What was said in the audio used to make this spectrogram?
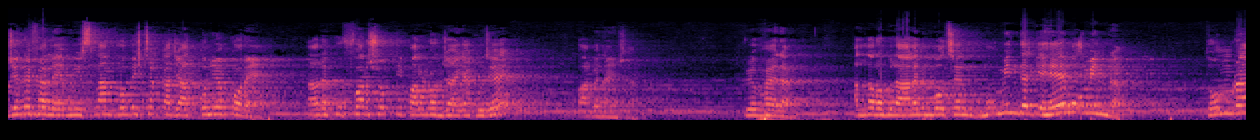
জেনে ফেলে এবং ইসলাম প্রতিষ্ঠার কাজে আত্মনিয়োগ করে, তাহলে কুফার শক্তি পালানোর জায়গা খুঁজে পাবে না ইনশা প্রিয় ভাইরা, আল্লাহ রবুল্লাহ আলমিন বলছেন, মুমিনদেরকে হে মুমিনরা, তোমরা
